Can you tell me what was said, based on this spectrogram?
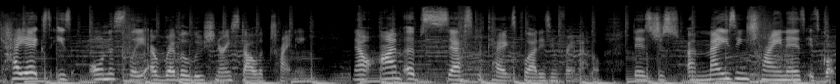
KX is honestly a revolutionary style of training. Now, I'm obsessed with KX Pilates in Fremantle. There's just amazing trainers, it's got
